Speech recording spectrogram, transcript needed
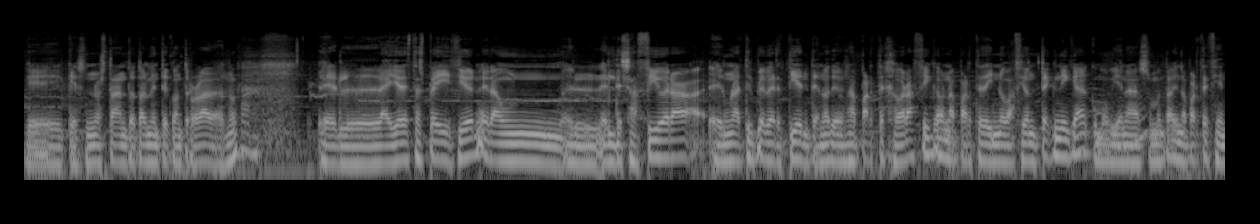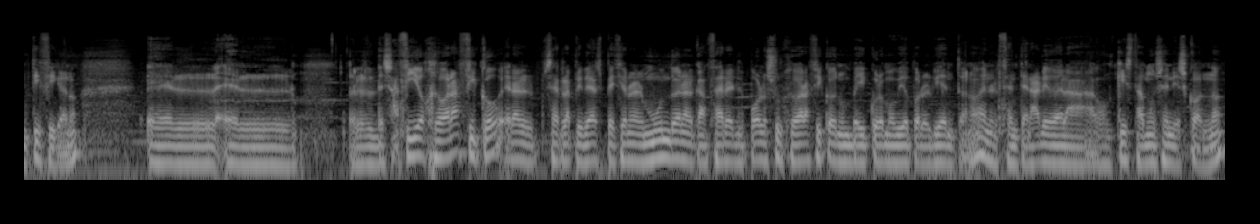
que, no están totalmente controladas, ¿no? La idea de esta expedición era un, el, desafío era en una triple vertiente, ¿no? Tenemos una parte geográfica, una parte de innovación técnica, como bien has comentado, y una parte científica, ¿no? el el desafío geográfico era el, ser la primera expedición en el mundo en alcanzar el polo sur geográfico en un vehículo movido por el viento, ¿no? En el centenario de la conquista Munsen y Scott, ¿no?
